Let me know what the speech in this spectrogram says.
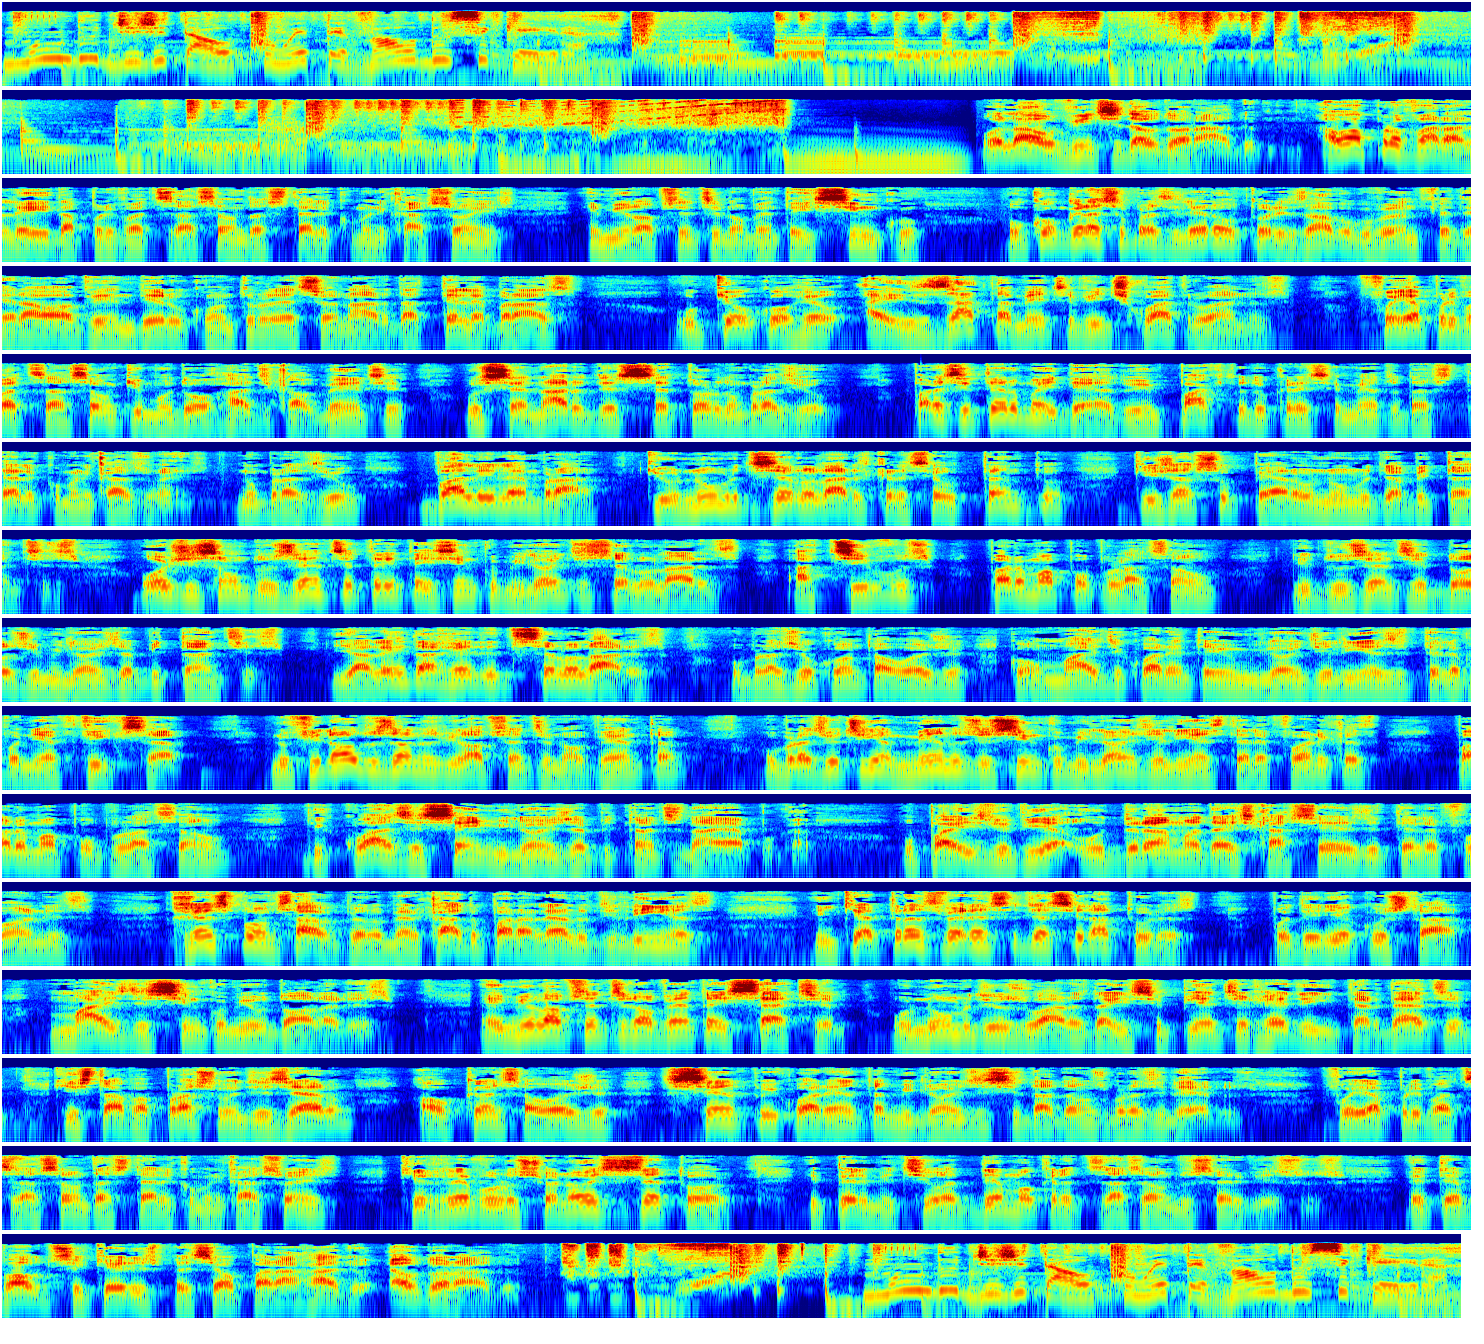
Mundo Digital com Etevaldo Siqueira. Olá, ouvintes da Eldorado. Ao aprovar a lei da privatização das telecomunicações em 1995, o Congresso brasileiro autorizava o governo federal a vender o controle acionário da Telebrás, o que ocorreu há exatamente 24 anos. Foi a privatização que mudou radicalmente o cenário desse setor no Brasil. Para se ter uma ideia do impacto do crescimento das telecomunicações no Brasil, vale lembrar que o número de celulares cresceu tanto que já supera o número de habitantes. Hoje são 235 milhões de celulares ativos para uma população de 212 milhões de habitantes. E além da rede de celulares, o Brasil conta hoje com mais de 41 milhões de linhas de telefonia fixa. No final dos anos 1990, o Brasil tinha menos de 5 milhões de linhas telefônicas para uma população de quase 100 milhões de habitantes na época. O país vivia o drama da escassez de telefones, responsável pelo mercado paralelo de linhas em que a transferência de assinaturas poderia custar mais de 5 mil dólares. Em 1997, o número de usuários da incipiente rede de internet, que estava próximo de zero, alcança hoje 140 milhões de cidadãos brasileiros. Foi a privatização das telecomunicações que revolucionou esse setor e permitiu a democratização dos serviços. Etevaldo Siqueira, especial para a Rádio Eldorado. Mundo Digital com Etevaldo Siqueira.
